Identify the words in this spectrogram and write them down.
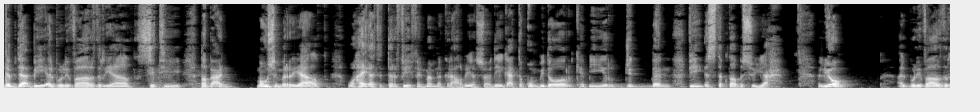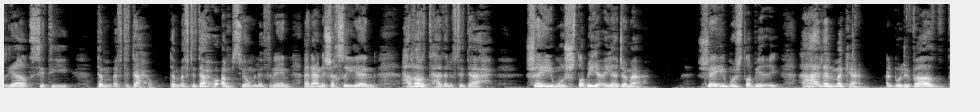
نبدأ بالبوليفارد رياض سيتي. طبعا موسم الرياض وهيئة الترفيه في المملكة العربية السعودية قاعد تقوم بدور كبير جدا في استقطاب السياح. اليوم البوليفارد رياض سيتي تم افتتاحه. تم افتتاحه أمس يوم الاثنين. أنا عني شخصيا حضرت هذا الافتتاح. شيء مش طبيعي يا جماعة. شيء مش طبيعي. هذا المكان البوليفارد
